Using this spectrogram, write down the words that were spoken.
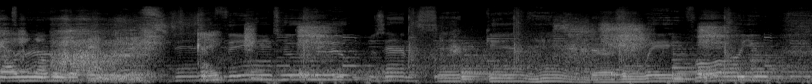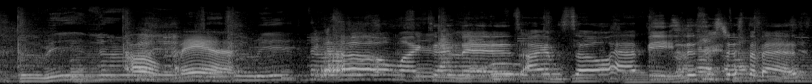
Now you know who your family is. Okay? To lose and the second hand doesn't wait for you. The rhythm. Oh, man. Oh, my goodness. I am so happy. This is just the best.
